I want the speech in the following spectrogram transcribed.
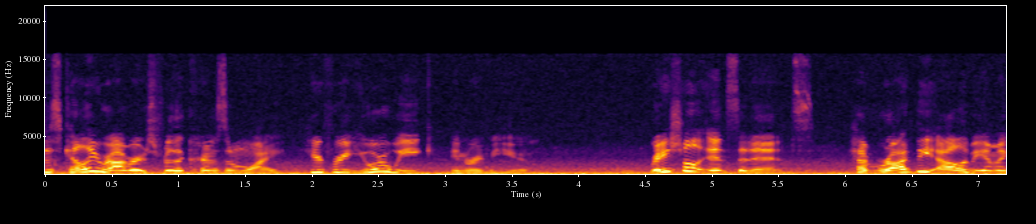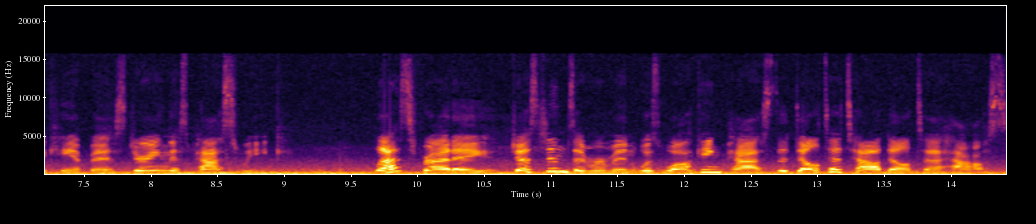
is Kelly Roberts for the Crimson White, here for your week in review. Racial incidents have rocked the Alabama campus during this past week. Last Friday, Justin Zimmerman was walking past the Delta Tau Delta house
